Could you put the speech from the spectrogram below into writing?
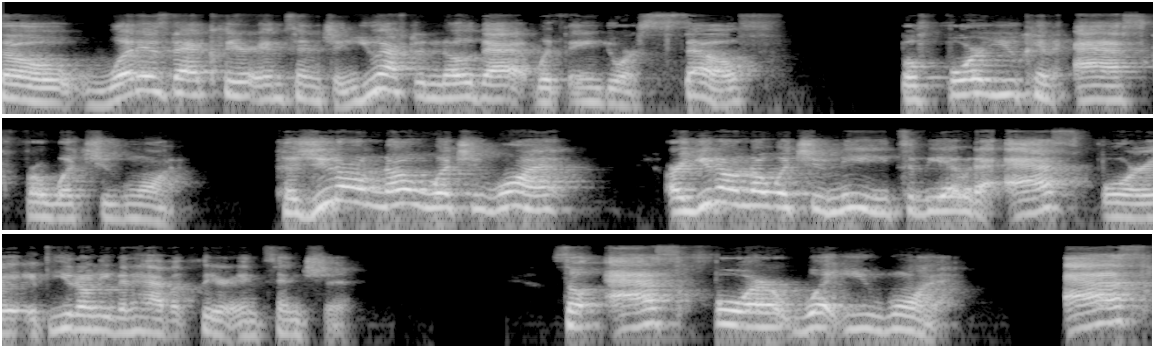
So, what is that clear intention? You have to know that within yourself before you can ask for what you want. Because you don't know what you want or you don't know what you need to be able to ask for it if you don't even have a clear intention. So, ask for what you want, ask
